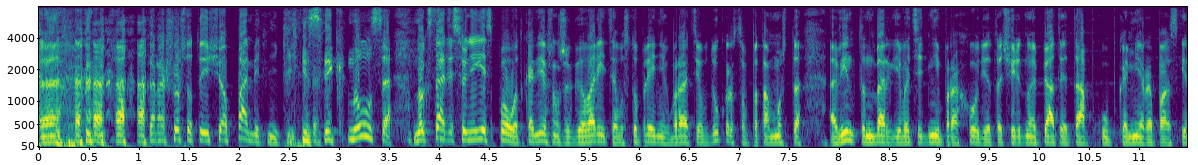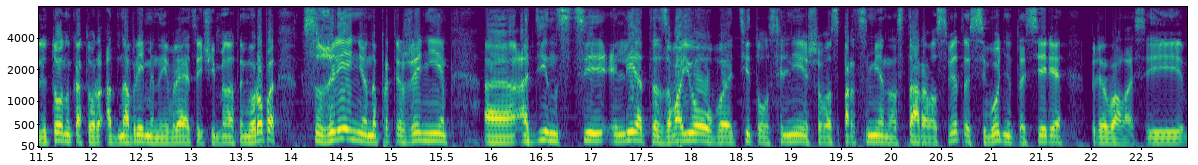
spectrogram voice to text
Э, Хорошо, что ты еще о памятнике не заикнулся. Но, кстати, сегодня есть повод, конечно же, говорить о выступлениях братьев Дукарсов, потому что в Винтенберге в эти дни проходит очередной пятый этап Кубка мира по скелетону, который одновременно является и чемпионатом Европы. К сожалению, на протяжении э, 11 лет завоевывая титул сильнейшего спортсмена Старого Света, сегодня эта серия прервалась. И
